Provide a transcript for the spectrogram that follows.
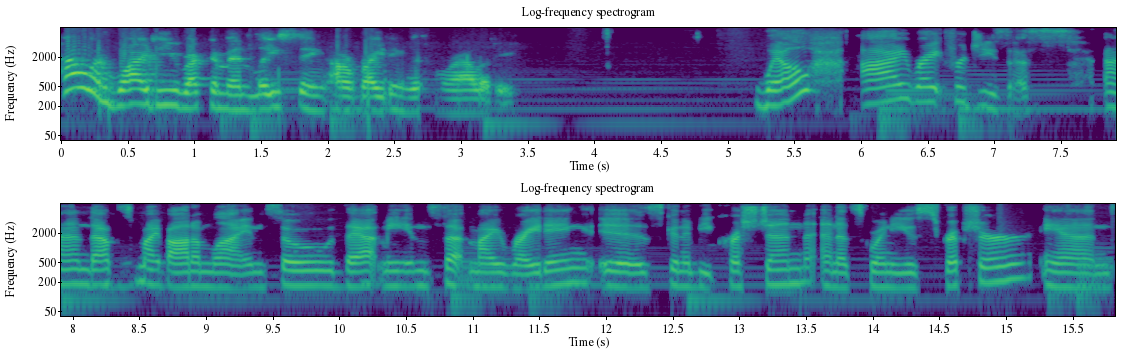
how and why do you recommend lacing our writing with morality? Well, I write for Jesus, and that's my bottom line. So that means that my writing is going to be Christian and it's going to use scripture. And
